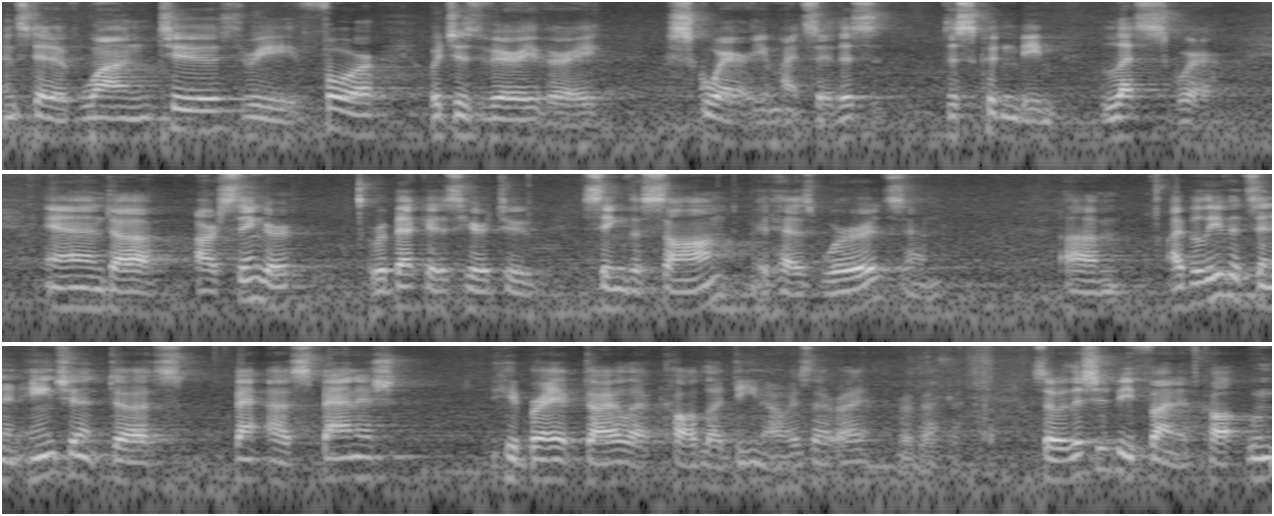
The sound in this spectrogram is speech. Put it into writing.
instead of one, two, three, four, which is very, very square, you might say. This, this couldn't be less square. And uh, our singer, Rebecca, is here to sing the song. It has words, and um, I believe it's in an ancient uh, Spa uh, Spanish Hebraic dialect called Ladino. Is that right, Rebecca? So this should be fun. It's called Un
